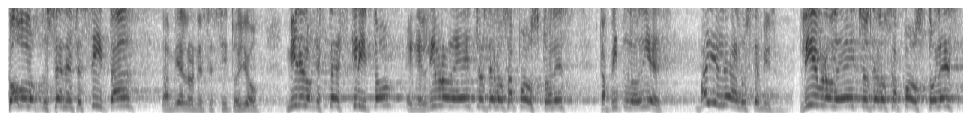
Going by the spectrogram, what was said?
Todo lo que usted necesita, también lo necesito yo. Mire lo que está escrito en el libro de Hechos de los Apóstoles, capítulo 10. Vaya y léalo usted mismo. Libro de Hechos de los Apóstoles,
